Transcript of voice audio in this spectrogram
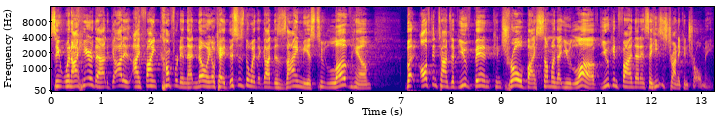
See, when I hear that, God is, I find comfort in that knowing, okay, this is the way that God designed me is to love Him. But oftentimes, if you've been controlled by someone that you love, you can find that and say, He's just trying to control me.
